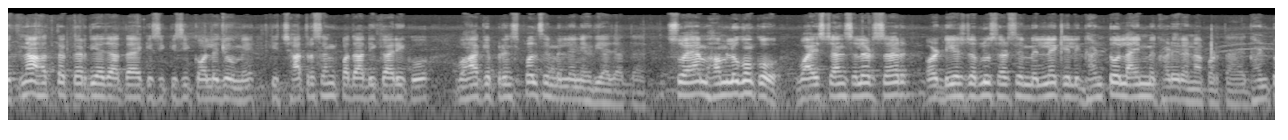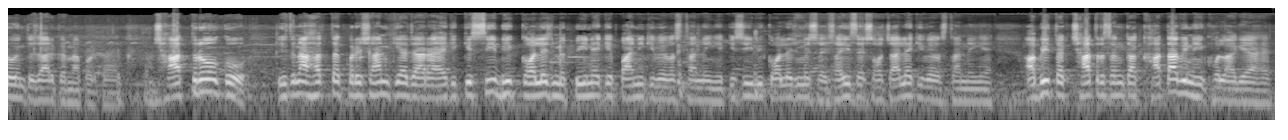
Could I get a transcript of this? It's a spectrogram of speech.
इतना हद तक कर दिया जाता है किसी किसी कॉलेजों में कि छात्र संघ पदाधिकारी को वहाँ के प्रिंसिपल से मिलने नहीं दिया जाता है। स्वयं हम लोगों को वाइस चांसलर सर और डीएसडब्ल्यू सर से मिलने के लिए घंटों लाइन में खड़े रहना पड़ता है, घंटों इंतज़ार करना पड़ता है। छात्रों को इतना हद तक परेशान किया जा रहा है कि किसी भी कॉलेज में पीने के पानी की व्यवस्था नहीं है, किसी भी कॉलेज में सही से शौचालय की व्यवस्था नहीं है। अभी तक छात्र संघ का खाता भी नहीं खोला गया है।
